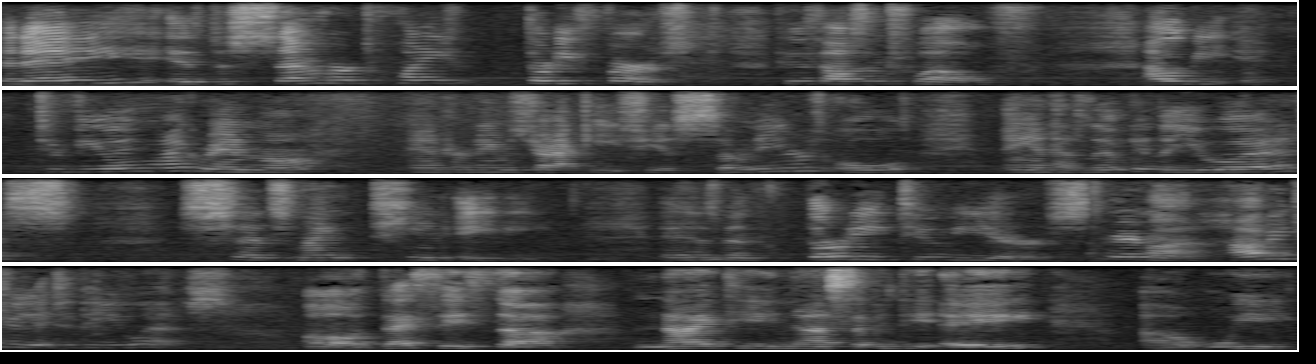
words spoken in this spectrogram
Today is December 20, 31st, 2012. I will be interviewing my grandma, and her name is Jackie. She is 70 years old and has lived in the U.S. since 1980. It has been 32 years. Grandma, how did you get to the U.S.? Oh, that is uh, 1978. Uh, we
